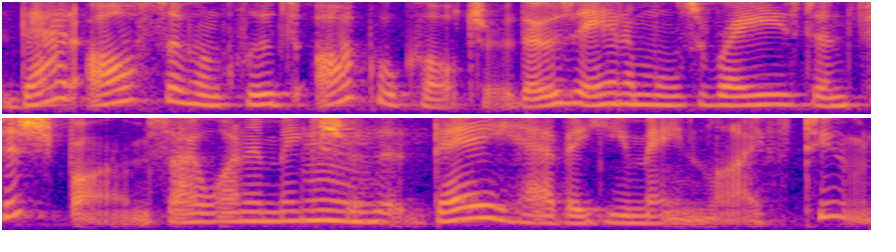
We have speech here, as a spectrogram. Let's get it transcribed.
That also includes aquaculture, those animals raised in fish farms. I want to make mm. sure that they have a humane life too.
